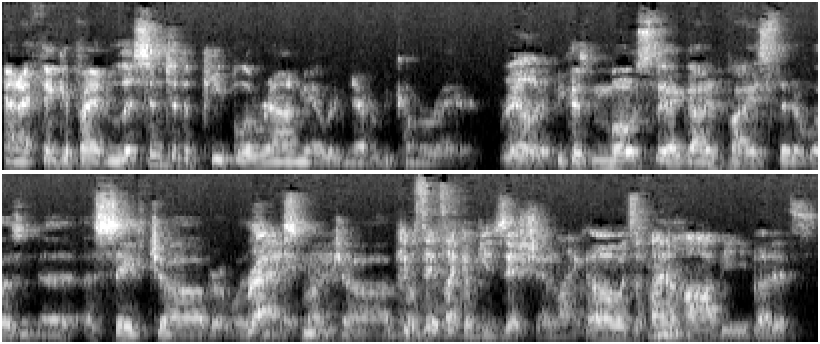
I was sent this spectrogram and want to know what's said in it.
and I think if I had listened to the people around me, I would have never become a writer Really? because mostly I got advice that it wasn't a, a safe job or it wasn't Right. a smart job. People say it's like a musician, like, oh, it's a fun Yeah. hobby, but it's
